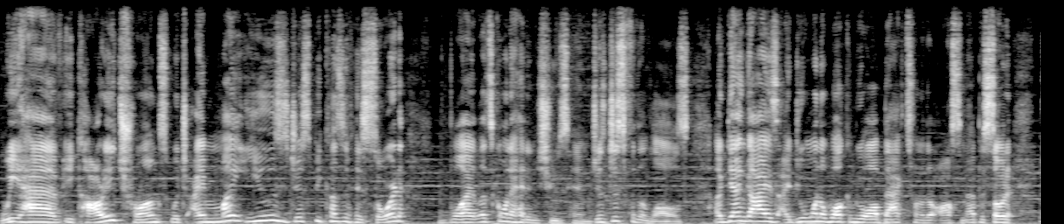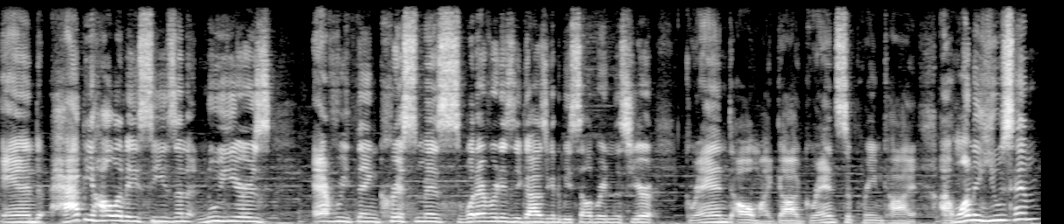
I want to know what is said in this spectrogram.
we have Ikari Trunks, which I might use just because of his sword but let's go on ahead and choose him, just, just for the lulz. Again, guys, I do want to welcome you all back to another awesome episode, and happy holiday season, New Year's, everything, Christmas, whatever it is you guys are going to be celebrating this year. Grand, oh my god, Grand Supreme Kai. I want to use him,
